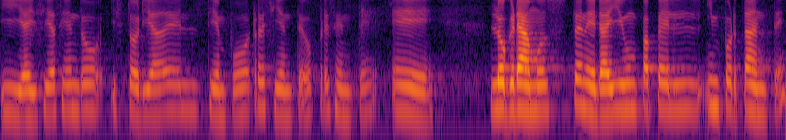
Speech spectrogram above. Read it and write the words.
y ahí sí haciendo historia del tiempo reciente o presente, eh, logramos tener ahí un papel importante.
